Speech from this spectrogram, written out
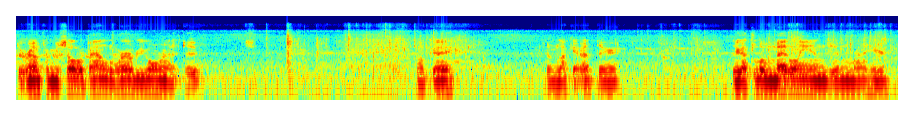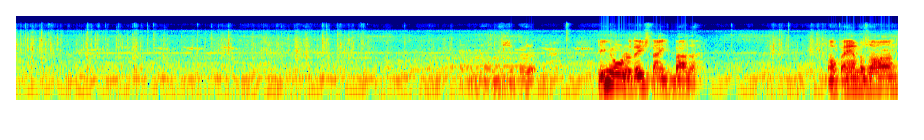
to run from your solar panel to wherever you're going to run it to. Okay, and look it right there. They got the little metal ends in them right here. You can order these things by the off Amazon.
